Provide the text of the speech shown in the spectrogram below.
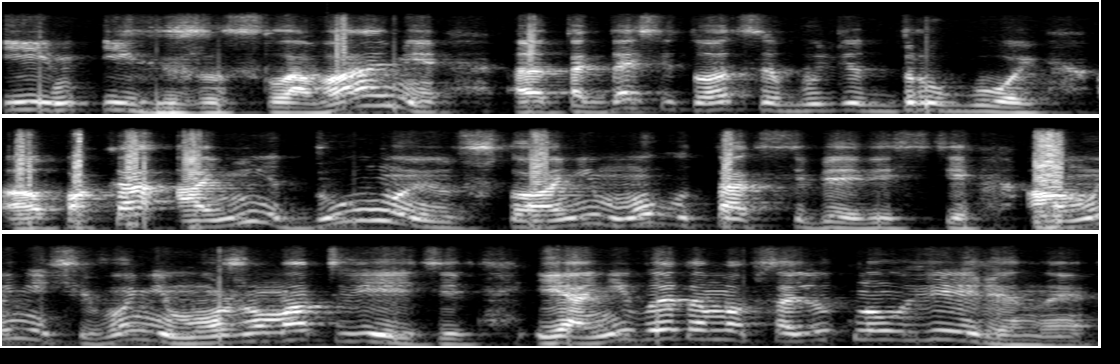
им их же словами, э, тогда ситуация будет другой. А пока они думают, что они могут так себя вести, а мы ничего не можем ответить. И они в этом абсолютно уверены.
